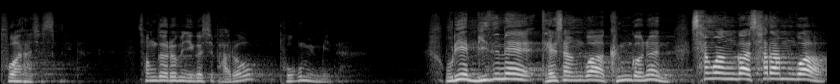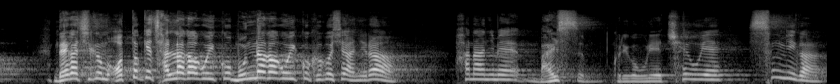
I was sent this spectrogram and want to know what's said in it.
부활하셨습니다. 성도 여러분 이것이 바로 복음입니다. 우리의 믿음의 대상과 근거는 상황과 사람과 내가 지금 어떻게 잘 나가고 있고 못 나가고 있고 그것이 아니라 하나님의 말씀 그리고 우리의 최후의 승리가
